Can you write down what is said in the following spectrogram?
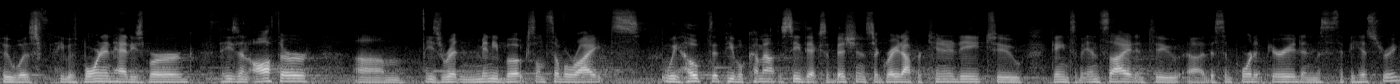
who was, he was born in Hattiesburg. He's an author. Um, he's written many books on civil rights. We hope that people come out to see the exhibition. It's a great opportunity to gain some insight into uh, this important period in Mississippi history.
